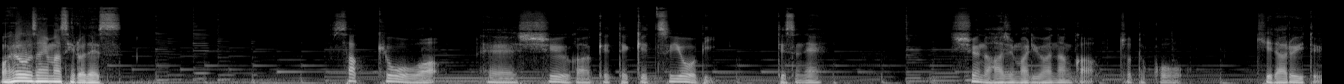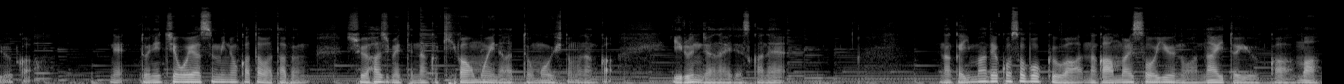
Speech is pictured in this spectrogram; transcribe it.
おはようございます。ヒロです。さあ、今日は、えー、週が明けて月曜日ですね。週の始まりはなんか、ちょっとこう、気だるいというか、ね、土日お休みの方は多分、週始めてなんか気が重いなって思う人もなんか、いるんじゃないですかね。なんか今でこそ僕は、なんかあんまりそういうのはないというか、ま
